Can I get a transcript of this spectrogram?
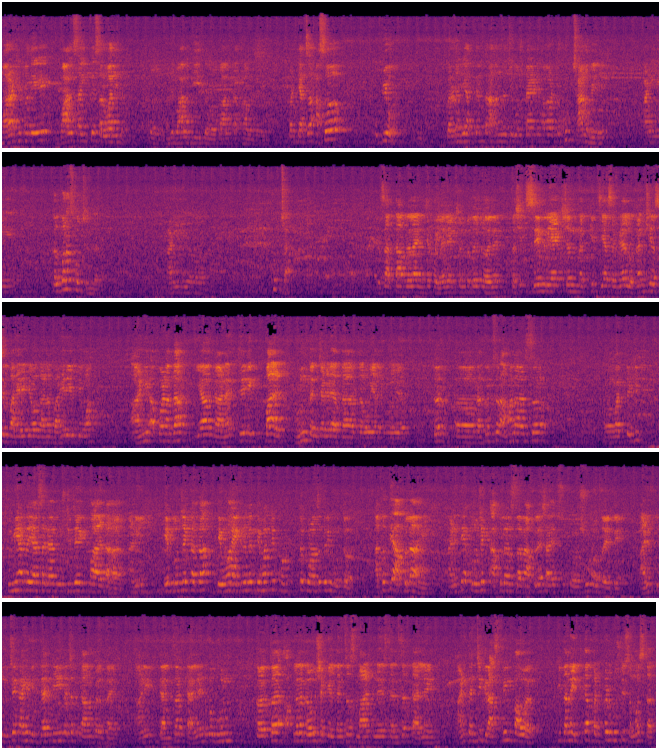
मराठीमध्ये बाल साहित्य सर्वाधिक आहे. म्हणजे बालगीत बालकथा वगैरे. पण त्याचं असं उपयोग करणं ही अत्यंत आनंदाची गोष्ट आहे आणि मला वाटतं खूप छान होईल. आणि कल्पनाच खूप सुंदर. आहे आणि खूप छान. जसं आता आपल्याला यांच्या पहिल्या रिॲक्शनबद्दल कळलं तशीच सेम रिॲक्शन नक्कीच या सगळ्या लोकांची असेल बाहेर जेव्हा गाणं बाहेर येईल तेव्हा. आणि आपण आता या गाण्याचे एक पार्ट म्हणून त्यांच्याकडे आता जाऊयात बोलूयात. तर अं, सर आम्हाला असं वाटतं की तुम्ही आता या सगळ्या गोष्टीचे एक पार्ट आहात. आणि हे प्रोजेक्ट आता तेव्हा ऐकलेलं तेव्हा ते फक्त कोणाचं तरी होतं. आता ते आपलं आहे. आणि ते प्रोजेक्ट आपलं असताना आपल्या शाळेत शूट होतं येते आणि तुमचे काही विद्यार्थी त्याच्यात काम करत आहेत आणि त्यांचा टॅलेंट बघून कळतं आपल्याला कळू शकेल त्यांचं स्मार्टनेस त्यांचं टॅलेंट आणि त्यांची ग्रास्पिंग पॉवर की त्यांना इतक्या पटपट गोष्टी समजतात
